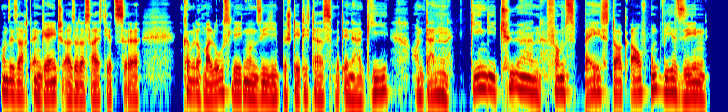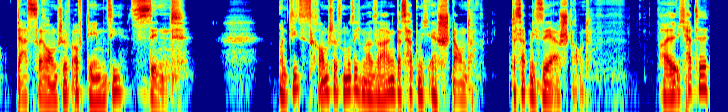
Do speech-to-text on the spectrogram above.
Und sie sagt engage, also das heißt jetzt äh, können wir doch mal loslegen und sie bestätigt das mit Energie und dann gehen die Türen vom Space Dock auf und wir sehen das Raumschiff, auf dem sie sind. Und dieses Raumschiff, muss ich mal sagen, das hat mich erstaunt. Das hat mich sehr erstaunt. Weil ich hatte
